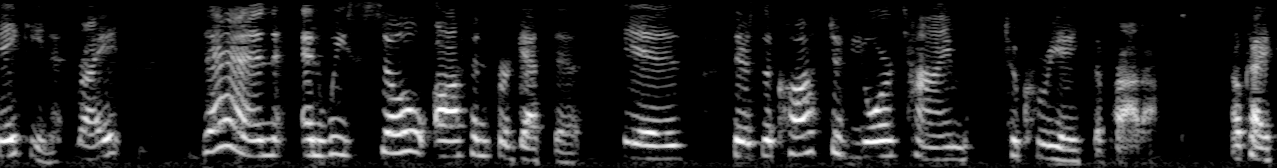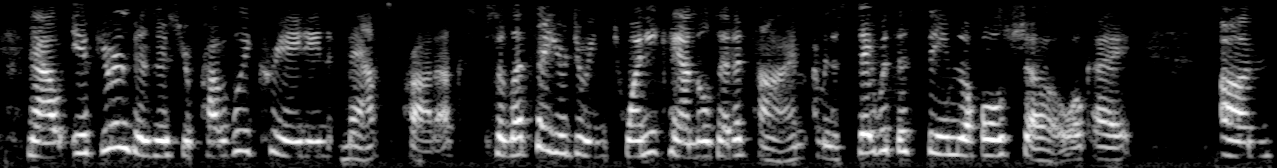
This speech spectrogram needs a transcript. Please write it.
making it, right? Then, and we so often forget this, is there's the cost of your time to create the product. Okay. Now, if you're in business, you're probably creating mass products. So let's say you're doing 20 candles at a time. I'm going to stay with this theme the whole show. Okay. Um,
